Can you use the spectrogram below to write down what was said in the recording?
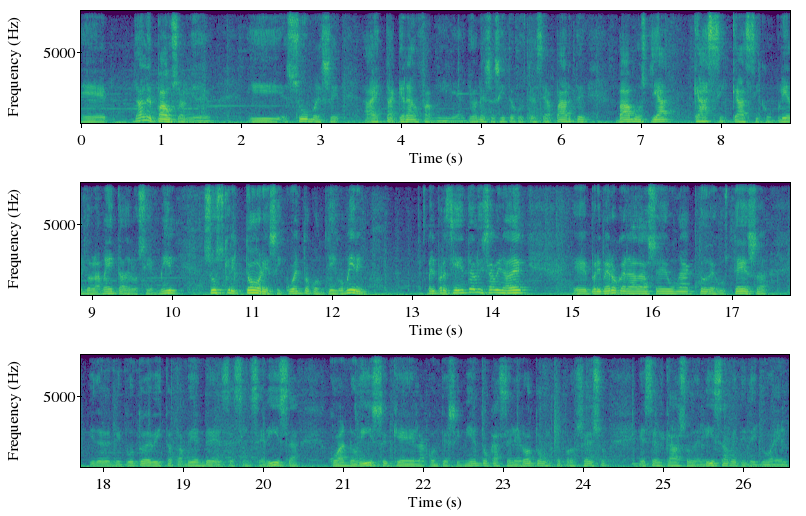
Eh, dale pausa al video y súmese a esta gran familia. Yo necesito que usted sea parte. Vamos ya casi, casi cumpliendo la meta de los 100 mil suscriptores y cuento contigo. Miren, el presidente Luis Abinader eh, primero que nada hace un acto de justicia y desde mi punto de vista también de, se sinceriza cuando dice que el acontecimiento que aceleró todo este proceso es el caso de Elizabeth y de Joel.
